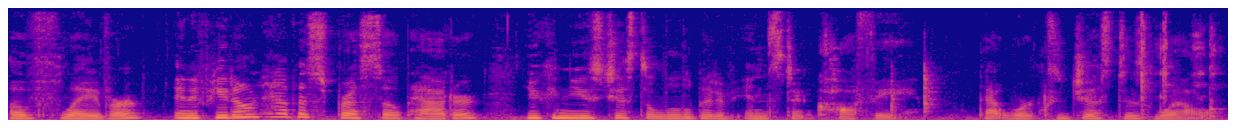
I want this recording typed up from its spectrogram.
of flavor. And if you don't have espresso powder, you can use just a little bit of instant coffee. That works just as well.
